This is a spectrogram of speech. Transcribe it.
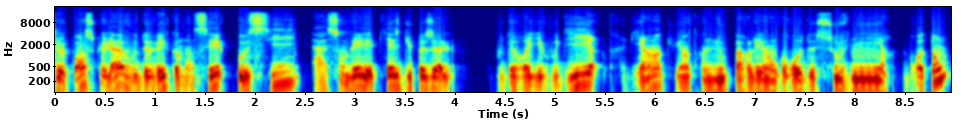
Je pense que là, vous devez commencer aussi à assembler les pièces du puzzle. Vous devriez vous dire, très bien, tu es en train de nous parler en gros de souvenirs bretons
